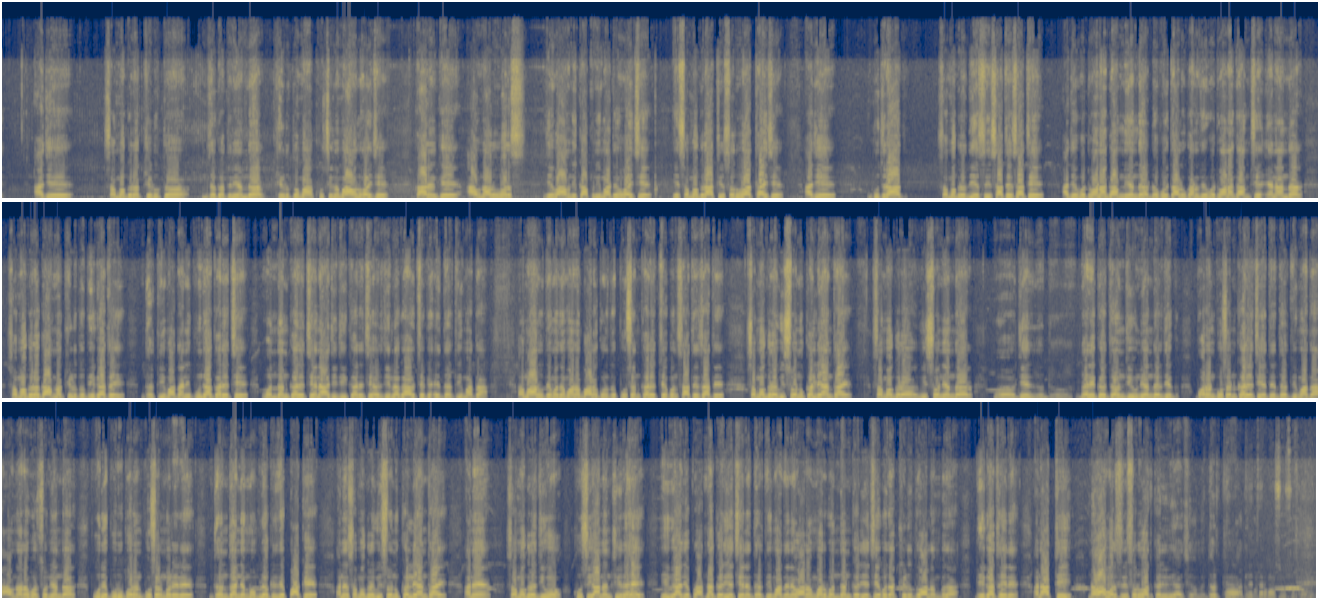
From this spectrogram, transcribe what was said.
આજે સમગ્ર ખેડૂત જગતની અંદર ખેડૂતોમાં ખુશીનો માહોલ હોય છે. કારણ કે આવનારું વર્ષ જે વાવની કાપણી માટે હોય છે એ સમગ્ર આજથી શરૂઆત થાય છે. આજે ગુજરાત સમગ્ર દેશની સાથે સાથે આજે વઢવાણા ગામની અંદર, ડભોઈ તાલુકાનું જે વઢવાણા ગામ છે, એના અંદર સમગ્ર ગામના ખેડૂતો ભેગા થઈ ધરતી માતાની પૂજા કરે છે, વંદન કરે છે અને આજીજી કરે છે, અરજી લગાવે છે કે હે ધરતી માતા, અમારું તેમજ અમારા બાળકોનું તો પોષણ કરે જ છે, પણ સાથે સાથે સમગ્ર વિશ્વનું કલ્યાણ થાય. સમગ્ર વિશ્વની અંદર જે દરેક જનજીવની અંદર જે ભરણ પોષણ કરે છે તે ધરતી માતા આવનારા વર્ષોની અંદર પૂરેપૂરું ભરણ પોષણ મળી રહે, ધન ધાન્ય મબલક રીતે પાકે અને સમગ્ર વિશ્વનું કલ્યાણ થાય અને સમગ્ર જીવો ખુશી આનંદથી રહે એવી આજે પ્રાર્થના કરીએ છીએ અને ધરતી માતાને વારંવાર વંદન કરીએ છીએ. બધા ખેડૂતો આલમ બધા ભેગા થઈને અને આજથી નવા વર્ષની શરૂઆત કરી રહ્યા છીએ અમે ધરતી માતા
